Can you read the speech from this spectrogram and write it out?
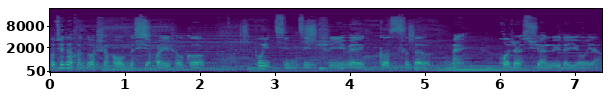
我觉得很多时候我们喜欢一首歌，不仅仅是因为歌词的美或者旋律的悠扬，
